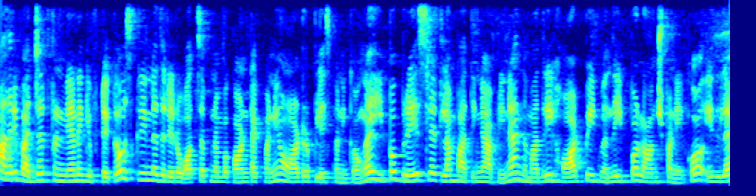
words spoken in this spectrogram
மாதிரி பட்ஜெட் ஃப்ரெண்ட்லியான கிஃப்ட்டுக்கு ஸ்க்ரீனில் தெரியுற வாட்ஸ்அப் நம்பர் காண்டாக்ட் பண்ணி ஆர்டர் ப்ளேஸ் பண்ணிக்கோங்க. இப்போ பிரேஸ்லெட்லாம் பார்த்தீங்க அப்படின்னா இந்த மாதிரி ஹாட் பீட் வந்து இப்போ லான்ச் பண்ணியிருக்கோம் இதில்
